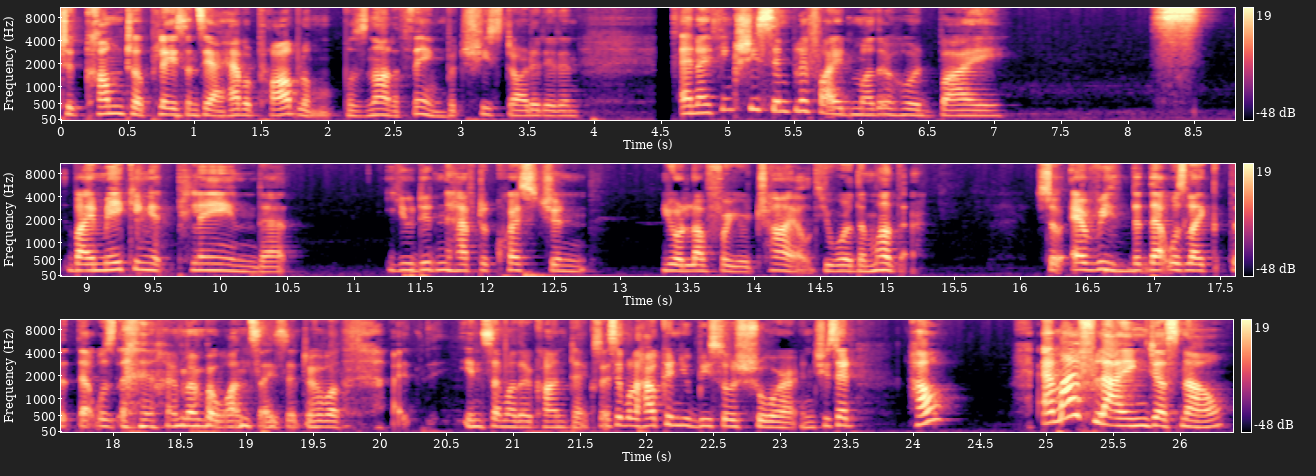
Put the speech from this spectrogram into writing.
to come to a place and say I have a problem was not a thing, but she started it and and I think she simplified motherhood by s- by making it plain that you didn't have to question your love for your child. You were the mother. So every mm. that, that was like that, that was I remember once I said to her, well, I, in some other context, I said, well, how can you be so sure? And she said, how? Am I flying just now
